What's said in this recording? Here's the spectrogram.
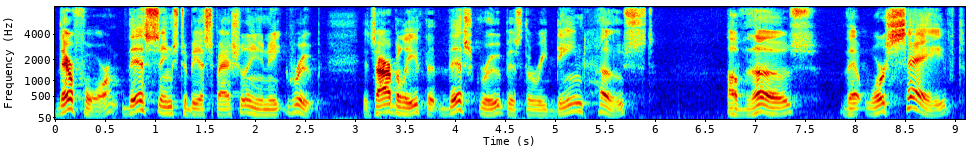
Therefore, this seems to be a special unique group. It's our belief that this group is the redeemed host of those that were saved,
